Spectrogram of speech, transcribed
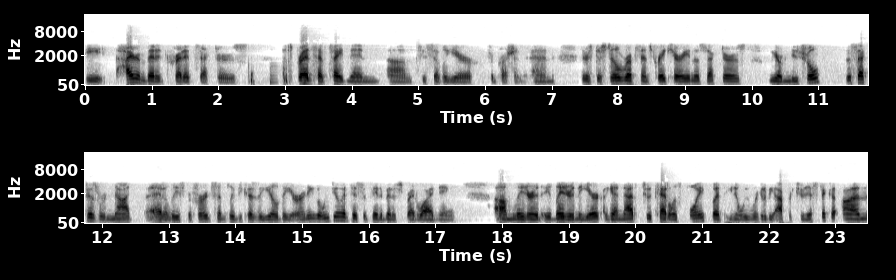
the higher embedded credit sectors, the spreads have tightened in um, to several year compression, and there's there still represents great carry in those sectors. We are neutral. The sectors we're not at least preferred simply because of the yield that you're earning, but we do anticipate a bit of spread widening um, later later in the year. Again, not to a catalyst point, but you know we, we're going to be opportunistic on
